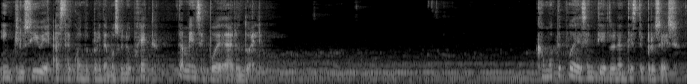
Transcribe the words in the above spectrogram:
inclusive hasta cuando perdemos un objeto, también se puede dar un duelo. ¿Cómo te puedes sentir durante este proceso?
